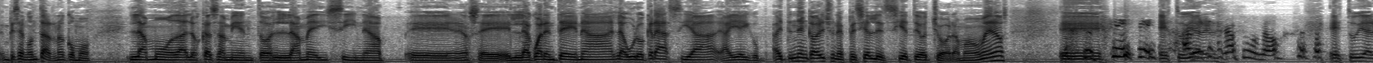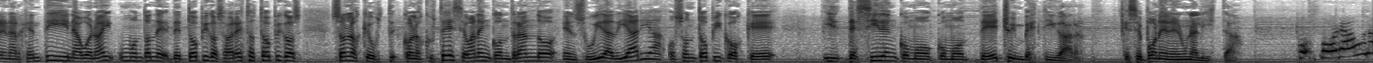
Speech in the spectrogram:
empieza a contar, ¿no? Como la moda, los casamientos, la medicina, eh, no sé, la cuarentena, la burocracia, ahí, hay, ahí tendrían que haber hecho un especial de 7, 8 horas más o menos. Eh, Sí, estudiar, en, estudiar Argentina, bueno, hay un montón de, de tópicos. Ahora, ¿estos tópicos son los que usted- con los que ustedes se van encontrando en su vida diaria o son tópicos que y deciden como, como de hecho investigar, que se ponen en una lista? Por, por ahora,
